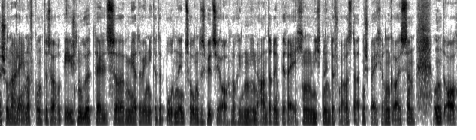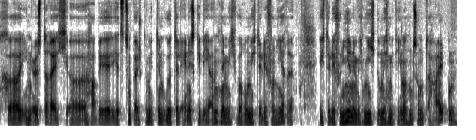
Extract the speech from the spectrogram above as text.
schon allein aufgrund des europäischen Urteils äh, mehr oder weniger der Boden entzogen. Das wird sich auch noch in, in anderen Bereichen, nicht nur in der Vorratsdatenspeicherung äußern. Und auch äh, in Österreich äh, habe ich jetzt zum Beispiel mit dem Urteil eines gelernt, nämlich warum ich telefoniere. Ich telefoniere nämlich nicht, um mich mit jemandem zu unterhalten,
